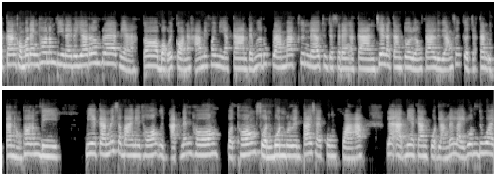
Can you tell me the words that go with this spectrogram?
อาการของมะเร็งท่อน้ำดีในระยะเริ่มแรกเนี่ยก็บอกไว้ก่อนนะคะ ไม่ค่อยมีอาการ แต่เมื่อลุกลามมากขึ้นแล้วจึงจะแสดงอาการ เช่น อาการตัวเหลืองตาเหลือง ซึ่งเกิดจากการอุดตันของท่อน้ำดี มีอาการไม่สบายในท้องอึดอัดแน่นท้อง ปวดท้องส่วนบนบริเวณใต้ชายโครงขวา และอาจมีอาการปวดหลังและไหล่ร่วมด้วย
